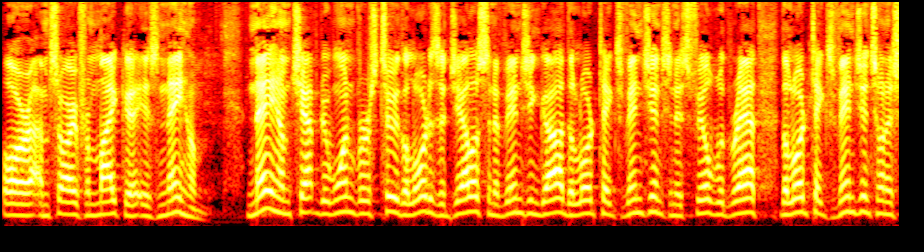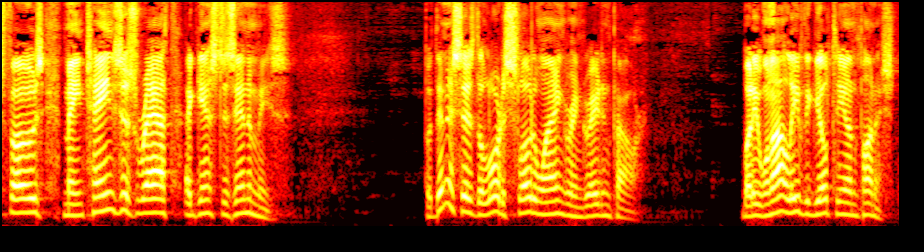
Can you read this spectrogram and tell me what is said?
or I'm sorry, from Micah, is Nahum. Nahum chapter 1, verse 2 The Lord is a jealous and avenging God. The Lord takes vengeance and is filled with wrath. The Lord takes vengeance on his foes, maintains his wrath against his enemies. But then it says, The Lord is slow to anger and great in power. But he will not leave the guilty unpunished.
